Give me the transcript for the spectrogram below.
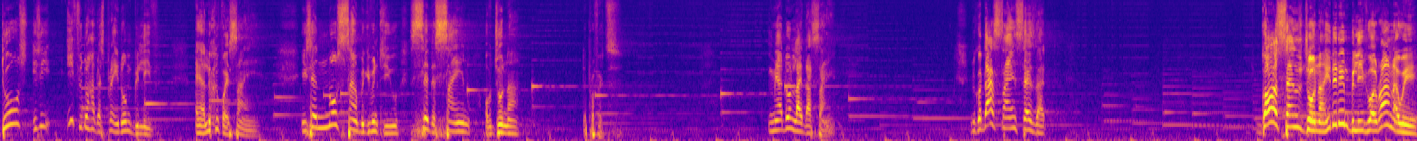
Those, you see, if you don't have the spirit, you don't believe, and you're looking for a sign. He said, No sign will be given to you, say the sign of Jonah the prophet. Me, I don't like that sign. Because that sign says that God sends Jonah. He didn't believe, he ran away.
